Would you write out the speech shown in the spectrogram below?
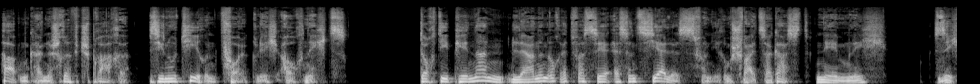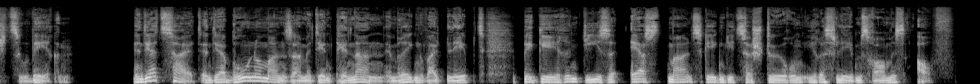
haben keine Schriftsprache, sie notieren folglich auch nichts. Doch die Penan lernen auch etwas sehr Essentielles von ihrem Schweizer Gast, nämlich sich zu wehren. In der Zeit, in der Bruno Mansa mit den Penan im Regenwald lebt, begehren diese erstmals gegen die Zerstörung ihres Lebensraumes auf.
